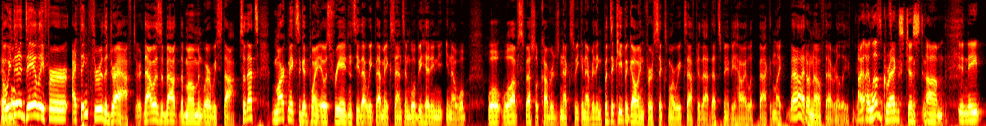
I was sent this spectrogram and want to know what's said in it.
But we hope- did it daily for I think through the draft. That was about the moment where we stopped. So that's Mark makes a good point. It was free agency that week. That makes sense, and we'll be hitting. You know, we'll we'll we'll have special coverage next week and everything. But to keep it going for six more weeks after that, that's maybe how I look back and like, well, I don't know if that really. I, I love Greg's just um, innate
